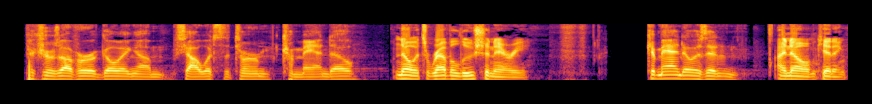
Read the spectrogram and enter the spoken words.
pictures of her going, um, shall what's the term? Commando. No, it's revolutionary. Commando is in I know, I'm kidding.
